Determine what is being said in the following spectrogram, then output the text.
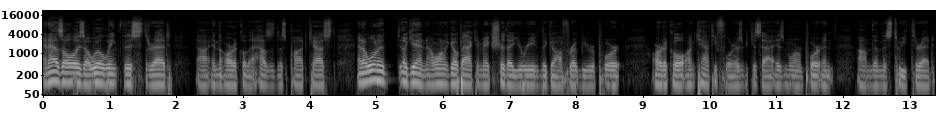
And as always, I will link this thread uh, in the article that houses this podcast. And I want to again, I want to go back and make sure that you read the Goff Rugby Report article on Kathy Flores because that is more important um, than this tweet thread.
